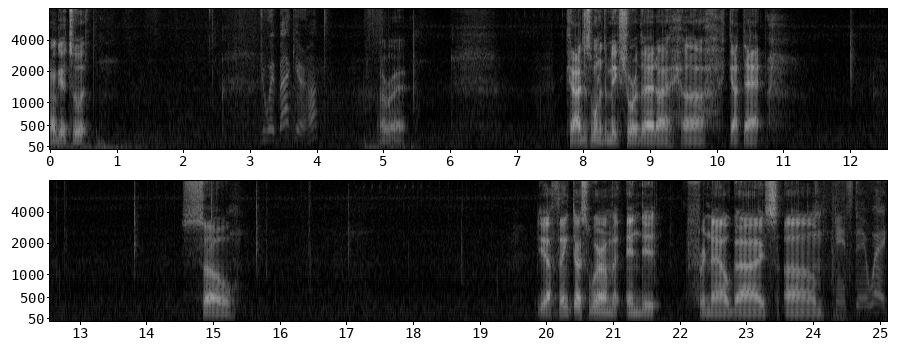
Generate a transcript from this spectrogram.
I'll get to it. Your way back here, huh? All right. Okay, I just wanted to make sure that I uh, got that. So, yeah, I think that's where I'm going to end it for now, guys. Um, Can't stay away.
